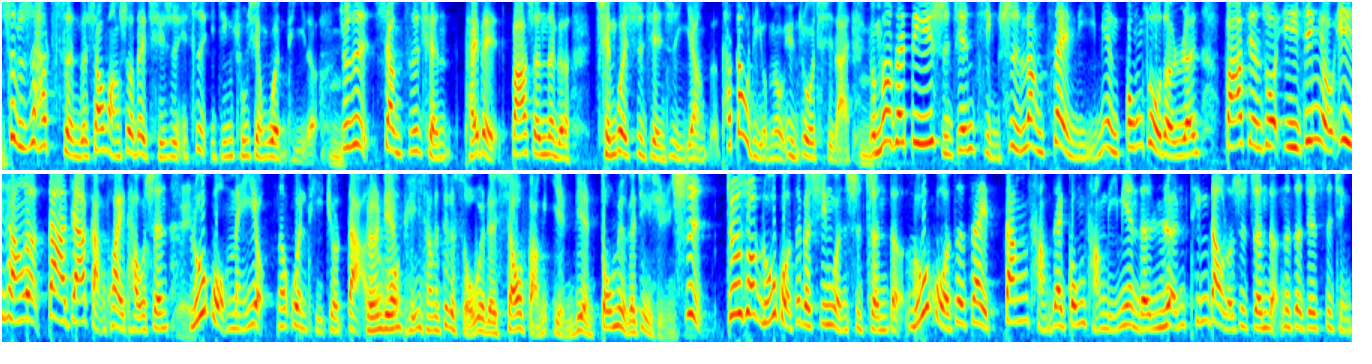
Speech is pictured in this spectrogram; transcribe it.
是不是它整个消防设备其实是已经出现问题了？就是像之前台北发生那个钱柜事件是一样的，它到底有没有运作起来？有没有在第一时间警示，让在里面工作的人发现说已经有异常了，大家赶快逃生？如果没有，那问题就大了。可能连平常的这个所谓的消防演练都没有在进行。是。是就是说，如果这个新闻是真的，如果这在当场在工厂里面的人听到的是真的，那这件事情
